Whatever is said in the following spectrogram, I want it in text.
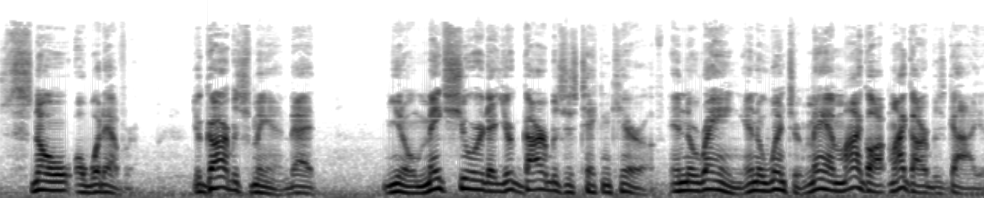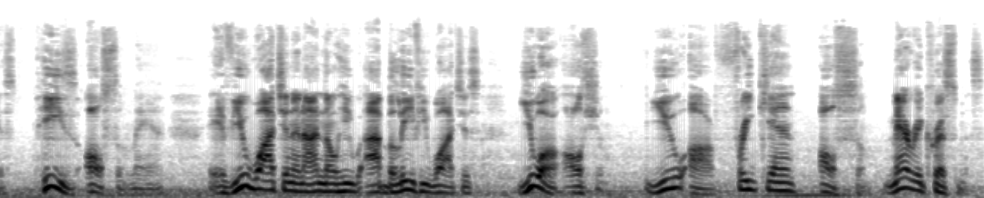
snow or whatever your garbage man that, you know, make sure that your garbage is taken care of in the rain, in the winter. Man, my gar- my garbage guy is, he's awesome, man. If you watching, and I know he, I believe he watches, you are awesome. You are freaking awesome. Merry Christmas.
